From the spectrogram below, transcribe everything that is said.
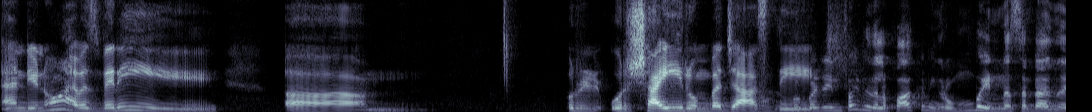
and you know I was very ஒரு ஒரு ஷை ரொம்ப ஜாஸ்தி. இதுல பாக்க நீங்க ரொம்ப இன்னசென்ட்டா இந்த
